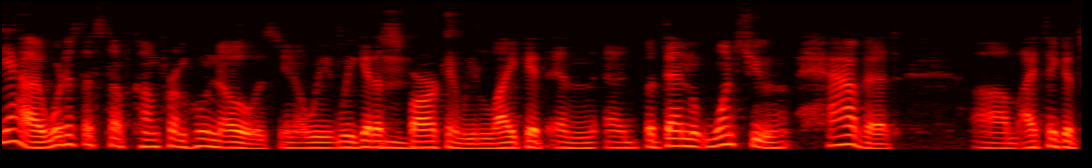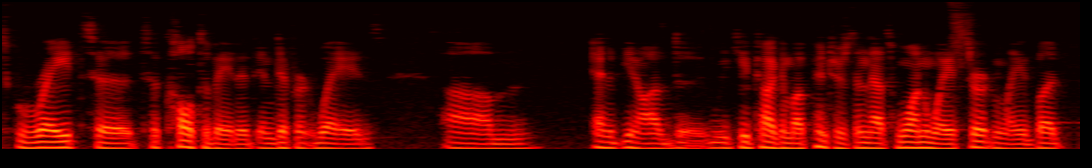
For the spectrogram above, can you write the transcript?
yeah, where does that stuff come from? Who knows? You know, we, we get a mm. spark and we like it, and, and but then once you have it, um, I think it's great to to cultivate it in different ways. Um, and you know, we keep talking about Pinterest, and that's one way certainly, but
